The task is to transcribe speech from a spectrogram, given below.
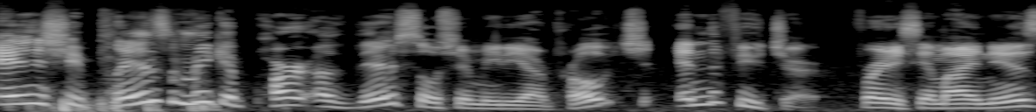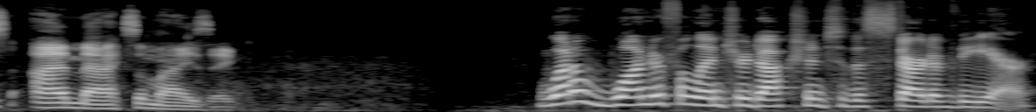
and she plans to make it part of their social media approach in the future. For ACMI News, I'm Maxim Isaac. What a wonderful introduction to the start of the year.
